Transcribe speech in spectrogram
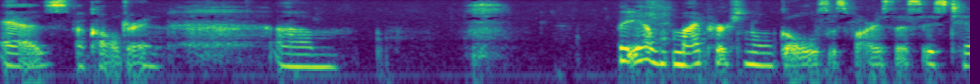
as a cauldron. Um, but yeah, my personal goals as far as this is to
